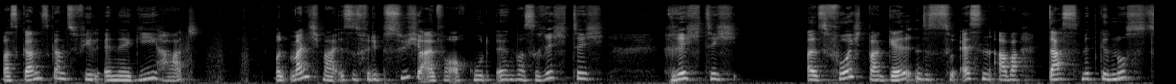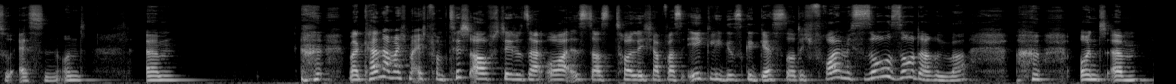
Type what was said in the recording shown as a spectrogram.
was ganz, ganz viel Energie hat. Und manchmal ist es für die Psyche einfach auch gut, irgendwas richtig, richtig als furchtbar geltendes zu essen, aber das mit Genuss zu essen. Und ähm, man kann da manchmal echt vom Tisch aufstehen und sagen, oh, ist das toll, ich habe was Ekliges gegessen und ich freue mich so, so darüber. Und ähm,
